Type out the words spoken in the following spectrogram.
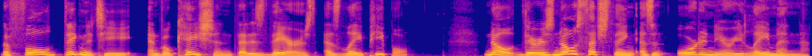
the full dignity and vocation that is theirs as lay people. No, there is no such thing as an ordinary layman,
